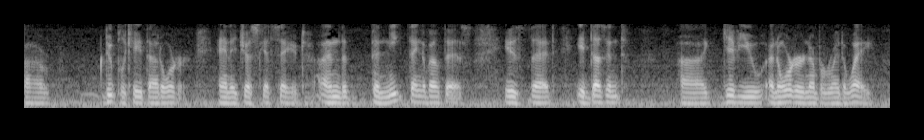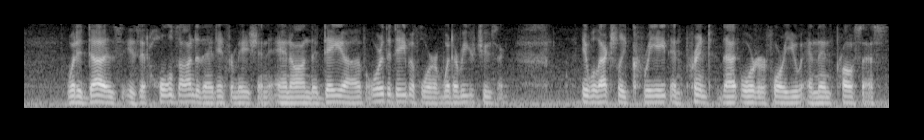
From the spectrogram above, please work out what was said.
uh, duplicate that order and it just gets saved. And the, the neat thing about this is that it doesn't uh, give you an order number right away. What it does is it holds on to that information and on the day of or the day before, whatever you're choosing, it will actually create and print that order for you and then process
